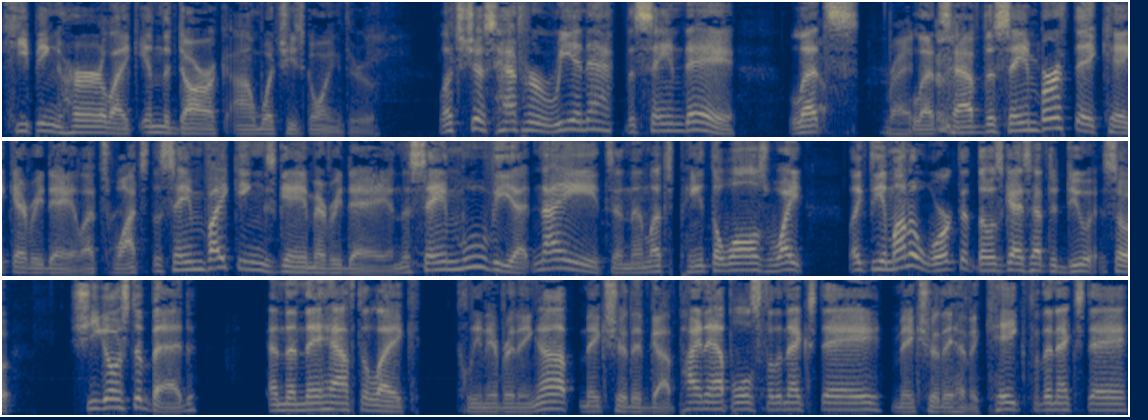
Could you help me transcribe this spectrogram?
keeping her like in the dark on what she's going through. Let's just have her reenact the same day. Let's Right. let's have the same birthday cake every day. Let's watch the same Vikings game every day and the same movie at night and then let's paint the walls white. Like the amount of work that those guys have to do. So she goes to bed and then they have to like clean everything up, make sure they've got pineapples for the next day, make sure they have a cake for the next day,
